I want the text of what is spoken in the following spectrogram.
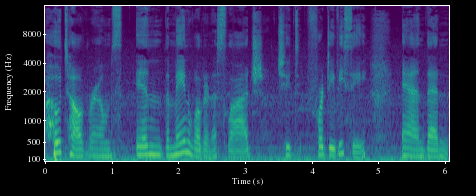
hotel rooms in the main Wilderness Lodge to for DVC, and then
